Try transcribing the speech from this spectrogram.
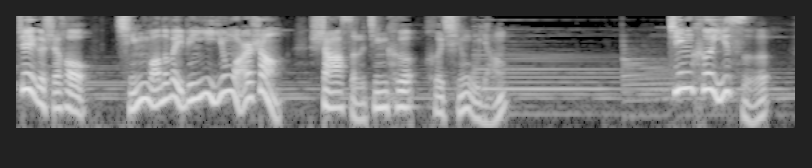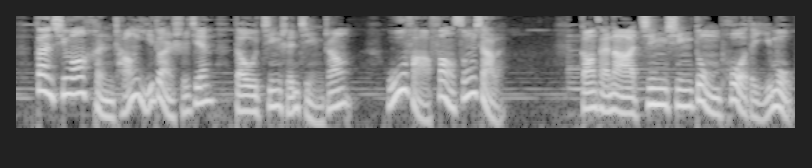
这个时候，秦王的卫兵一拥而上，杀死了荆轲和秦舞阳。荆轲已死，但秦王很长一段时间都精神紧张，无法放松下来。刚才那惊心动魄的一幕，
